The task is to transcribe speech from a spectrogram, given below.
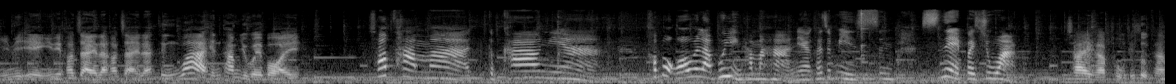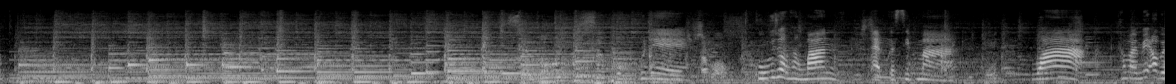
อย่างนี้นี่เองอย่างนี้เข้าใจแล้วเข้าใจแล้ว ถึงว่าเห็นทำอยู่บ่อยชอบทำอะกับข้าวเนี่ยเขาบอกว่าเวลาผู้หญิงทำอาหารเนี่ยก็จะมีเสเสน่ห์ประจวบ ๆ ใช่ครับถูกที่สุดครับ คุณเอครับผม คุณผู้ชมทางบ้าน แอบกระซิบมา ว่าทำไมไม่เอาไป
